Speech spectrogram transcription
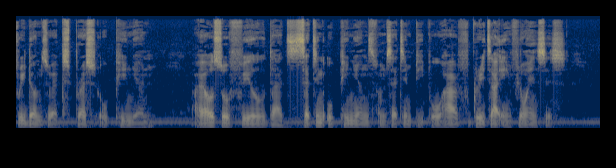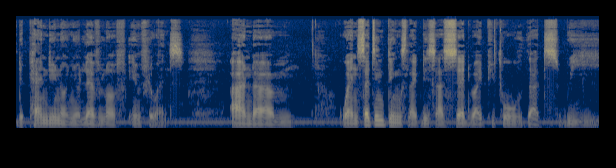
freedom to express opinion. I also feel that certain opinions from certain people have greater influences depending on your level of influence. And um, when certain things like this are said by people that we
